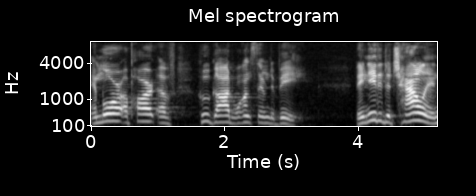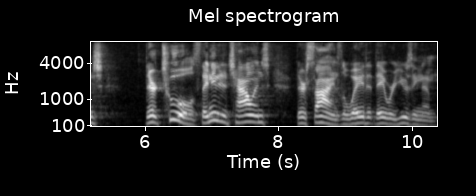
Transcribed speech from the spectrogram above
and more a part of who God wants them to be. They needed to challenge their tools, they needed to challenge their signs, the way that they were using them.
